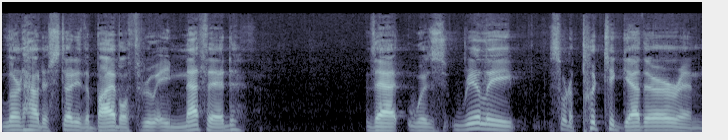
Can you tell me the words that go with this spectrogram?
learn how to study the Bible through a method that was really sort of put together and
